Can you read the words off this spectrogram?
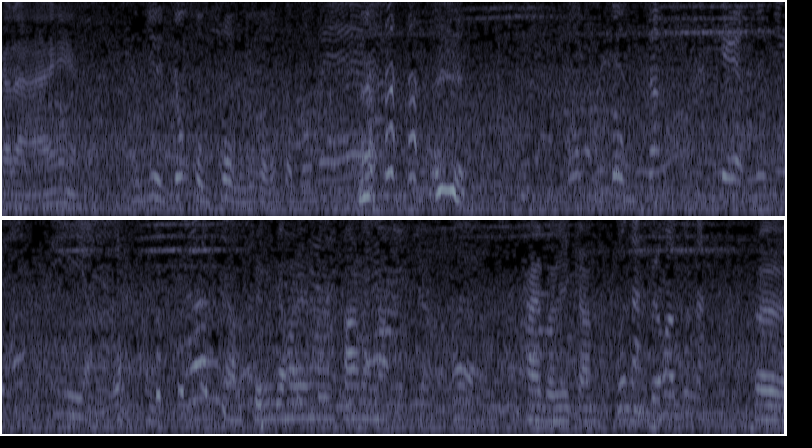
กันได้มันยืนยกผมส่งอยู่กับตัวโบแม่ผมส่งจังเกมนี่ที่เอ้าเอียงวะอยากขึ้นก็ให้ฟังนะนะเออใครตัวนี้กันพูดนะเป็นคนพูดนะเออ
